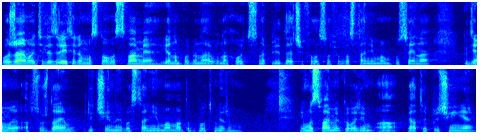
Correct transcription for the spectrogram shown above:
Уважаемые телезрители, мы снова с вами. Я напоминаю, вы находитесь на передаче «Философия восстания имама Хусейна», где мы обсуждаем причины восстания имама, да будет мир ему. И мы с вами говорим о пятой причине.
